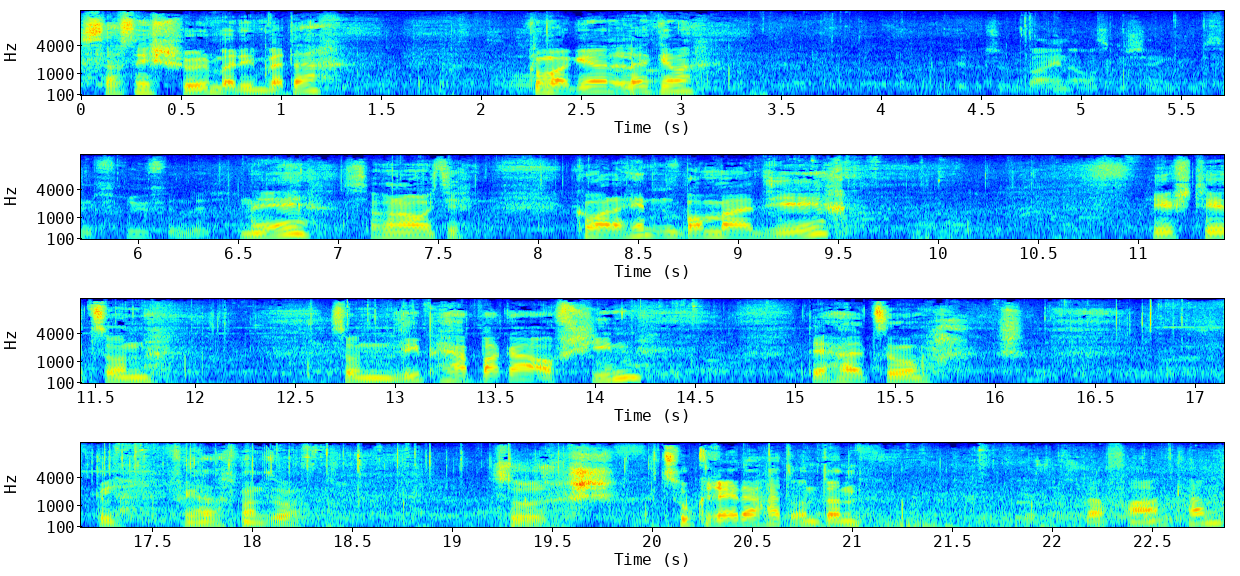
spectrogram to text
ist das nicht schön bei dem Wetter? Guck mal, geh, geh mal. Hier wird schon Wein ausgeschenkt. Ein bisschen früh, finde ich. Nee, ist doch genau richtig. Guck mal, da hinten Bombardier. Hier steht so ein, so ein Liebherrbagger auf Schienen, der halt so, wie sagt man so, so Zugräder hat und dann da fahren kann.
